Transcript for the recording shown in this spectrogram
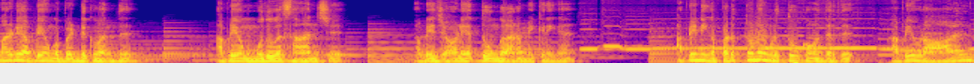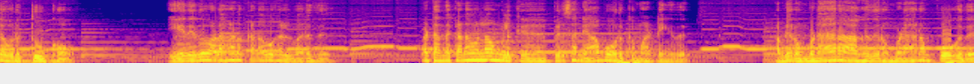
மறுபடியும் அப்படியே உங்கள் பெட்டுக்கு வந்து அப்படியே உங்கள் முதுவை சாஞ்சு அப்படியே ஜாலியாக தூங்க ஆரம்பிக்கிறீங்க. அப்படியே நீங்கள் படுத்தோன்னே உங்களுக்கு தூக்கம் வந்துடுது அப்படியே ஒரு ஆழ்ந்த ஒரு தூக்கம். ஏதேதோ அழகான கனவுகள் வருது. பட் அந்த கனவெல்லாம் உங்களுக்கு பெருசாக ஞாபகம் இருக்க மாட்டேங்குது. அப்படியே ரொம்ப நேரம் ஆகுது ரொம்ப நேரம் போகுது.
